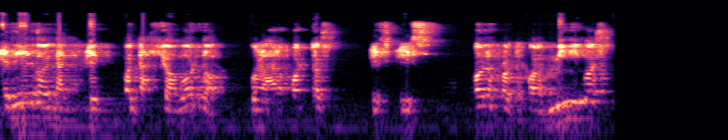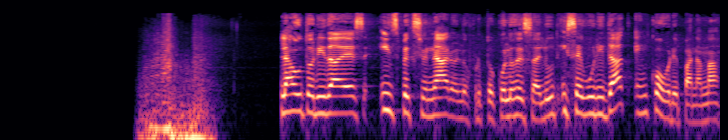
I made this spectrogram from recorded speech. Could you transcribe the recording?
el riesgo de contagio a bordo con los aeropuertos es, con los protocolos mínimos. Las autoridades inspeccionaron los protocolos de salud y seguridad en Cobre, Panamá.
